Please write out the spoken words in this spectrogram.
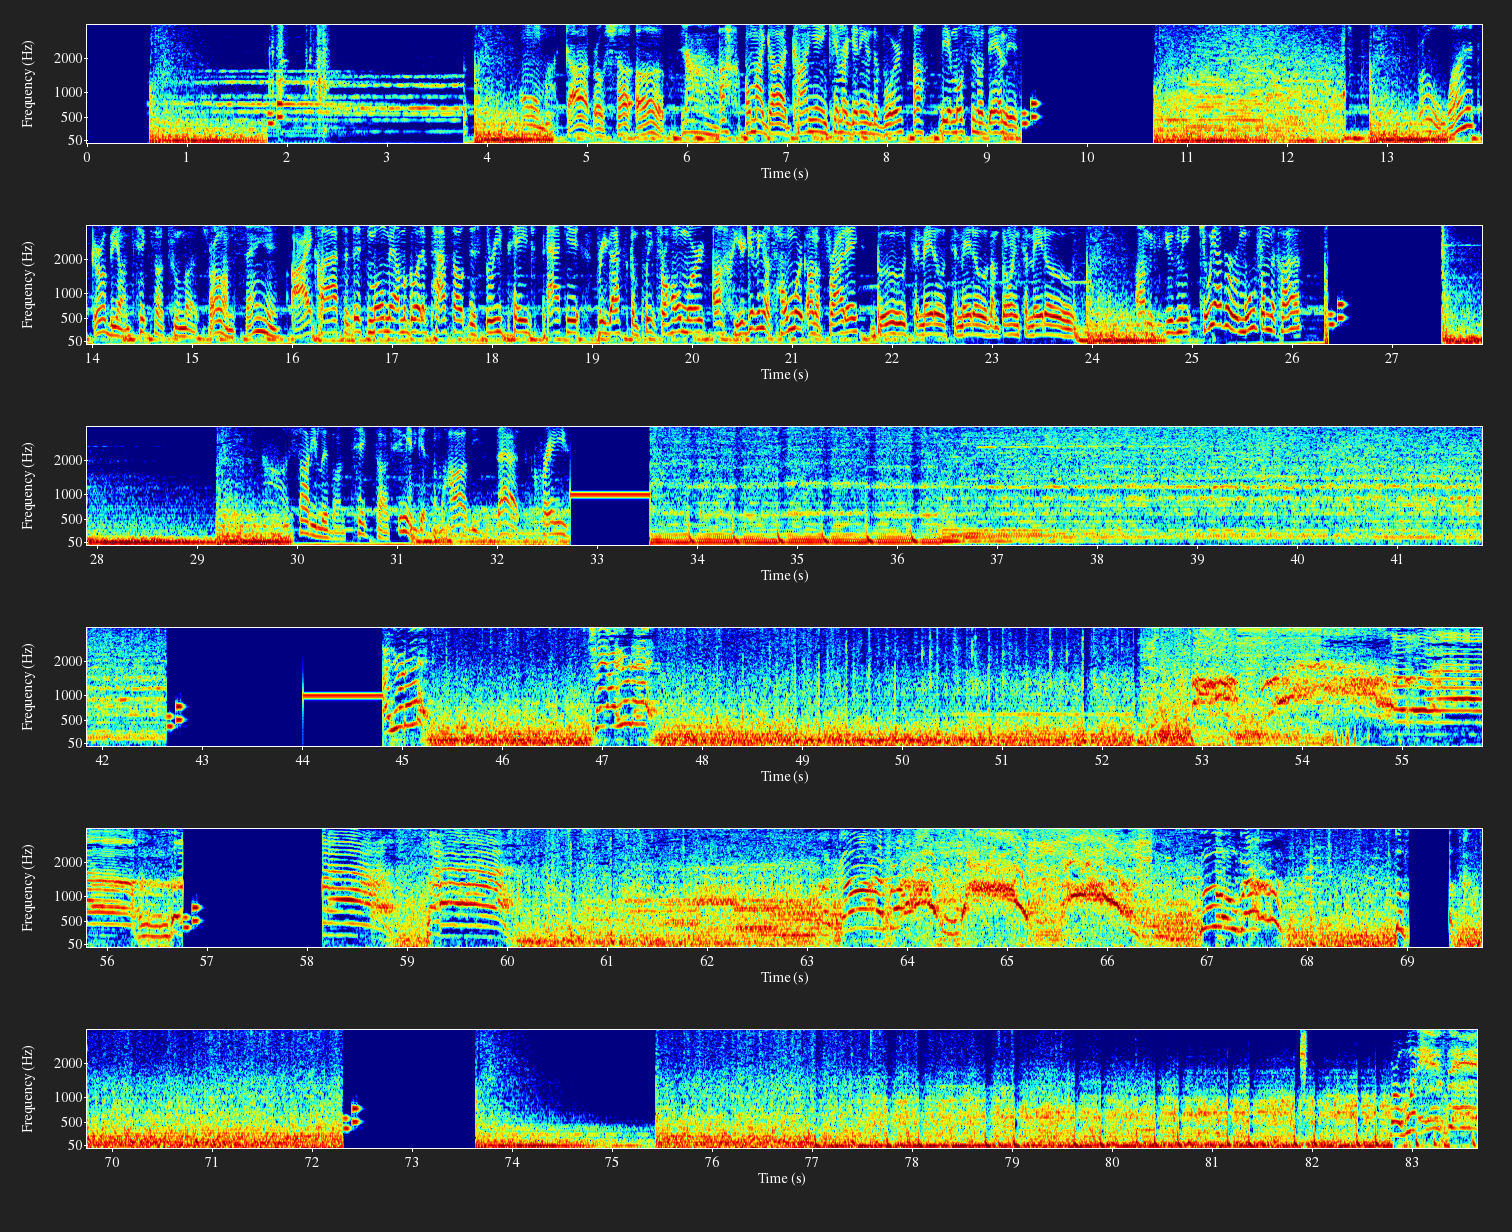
Oh my god, bro, shut up. Nah. Ah, oh my god, Kanye and Kim are getting a divorce. Ah, the emotional damage. Bro, what? Girl be on TikTok too much. Bro, I'm saying. Alright, class, at this moment, I'm gonna go ahead and pass out this three-page packet for you guys to complete for homework. Ugh, you're giving us homework on a Friday? Boo, tomatoes, tomatoes, I'm throwing tomatoes. Um, excuse me, can we have her removed from the class? Nah, Shawty live on TikTok. She need to get some hobbies. That's crazy. Bro, what is this?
